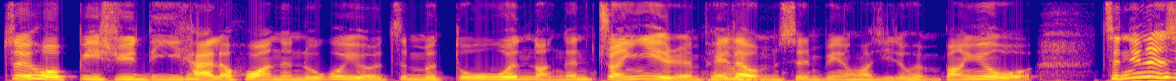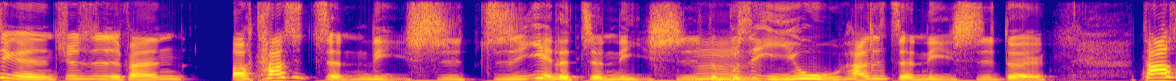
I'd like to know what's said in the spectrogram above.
最后必须离开的话呢，如果有这么多温暖跟专业人陪在我们身边的话，其实会很棒。因为我曾经认识一个人，就是反正哦，他是整理师，职业的整理师，嗯，不是遗物，他是整理师。对，他说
